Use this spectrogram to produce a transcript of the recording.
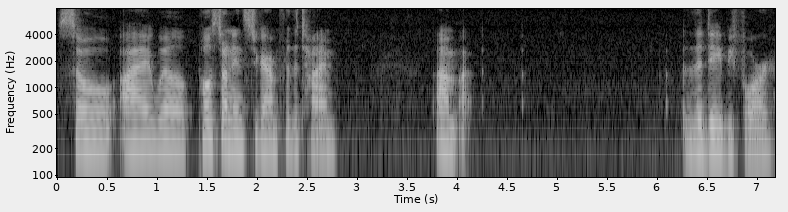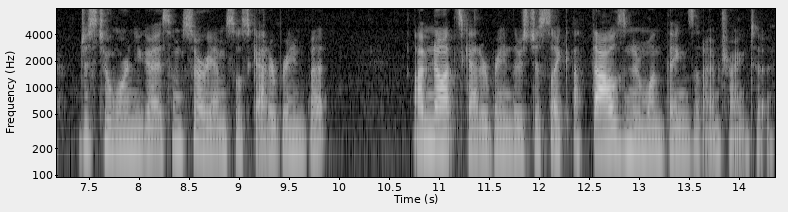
so I will post on Instagram for the time um, the day before, just to warn you guys. I'm sorry I'm so scatterbrained, but I'm not scatterbrained. There's just like a thousand and one things that I'm trying to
